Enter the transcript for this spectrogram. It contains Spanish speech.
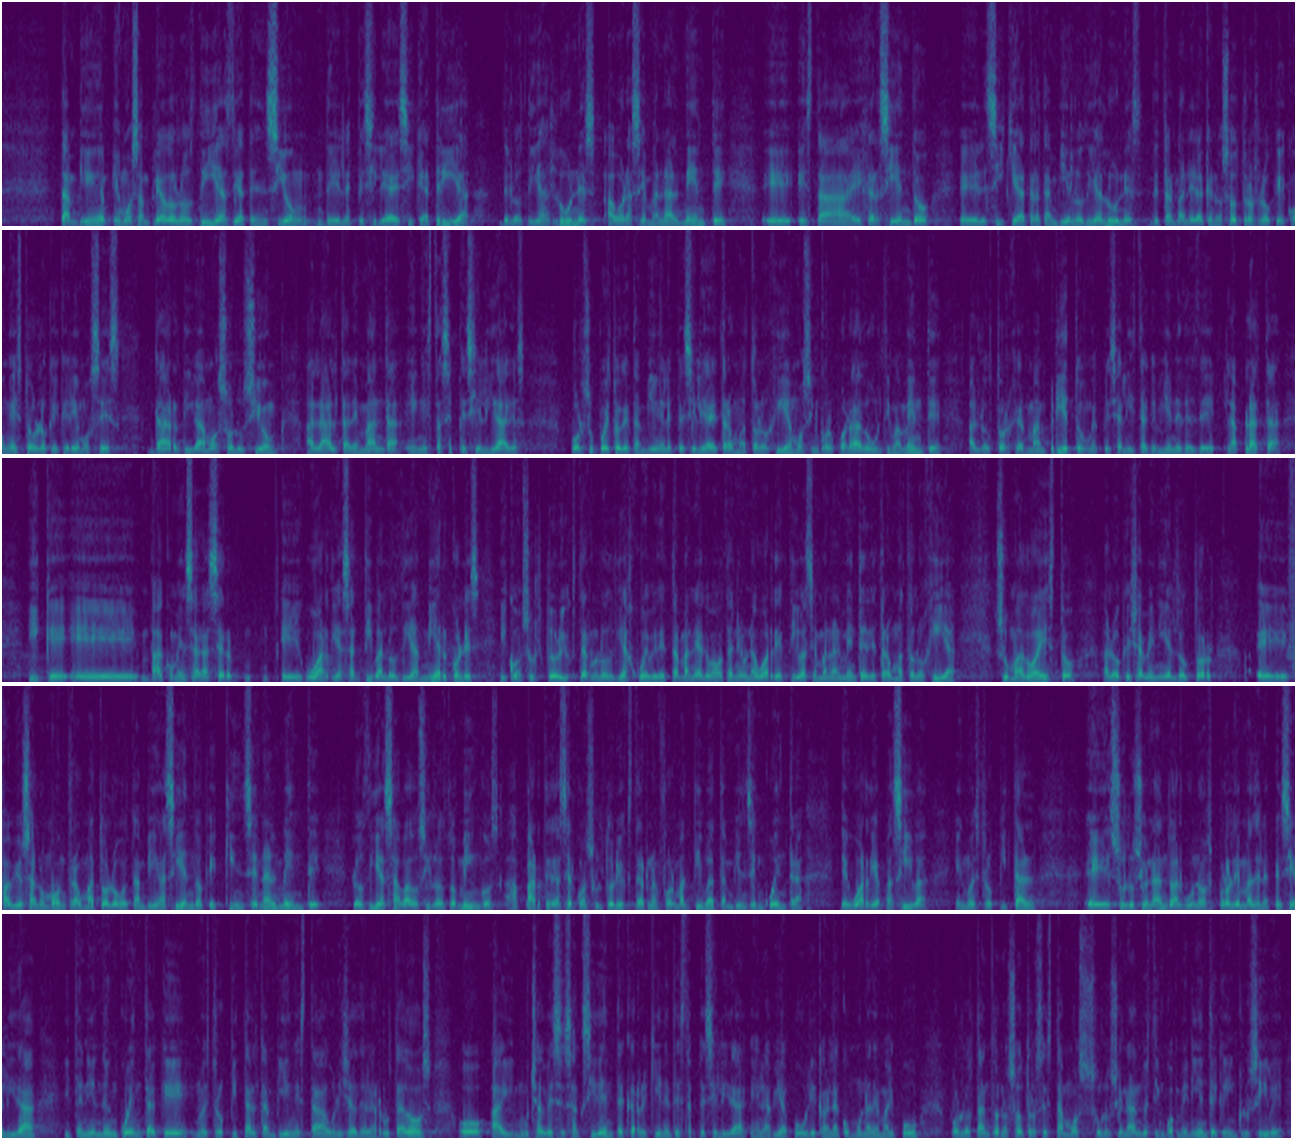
También hemos ampliado los días de atención de la especialidad de psiquiatría, de los días lunes, ahora semanalmente, eh, está ejerciendo el psiquiatra también los días lunes, de tal manera que nosotros lo que con esto lo que queremos es dar, digamos, solución a la alta demanda en estas especialidades. Por supuesto que también en la especialidad de traumatología hemos incorporado últimamente al doctor Germán Prieto, un especialista que viene desde La Plata y que eh, va a comenzar a hacer eh, guardias activas los días miércoles y consultorio externo los días jueves, de tal manera que vamos a tener una guardia activa semanalmente de traumatología. Sumado a esto, a lo que ya venía el doctor eh, Fabio Salomón, traumatólogo, también haciendo, que quincenalmente, los días sábados y los domingos, aparte de hacer consultorio externo en forma activa, también se encuentra de guardia pasiva en nuestro hospital eh, solucionando algunos problemas de la especialidad y teniendo en cuenta que nuestro hospital también está a orillas de la Ruta 2 o hay muchas veces accidentes que requieren de esta especialidad en la vía pública en la comuna de Maipú, por lo tanto nosotros estamos solucionando este inconveniente que inclusive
